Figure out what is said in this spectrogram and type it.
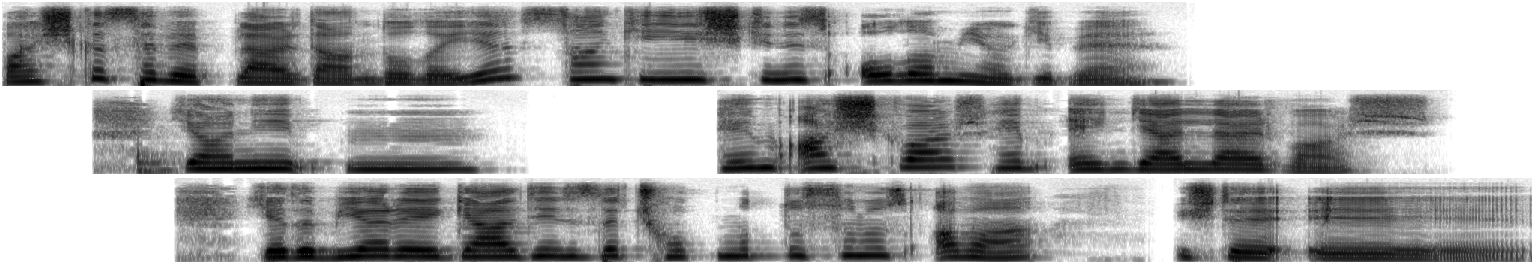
başka sebeplerden dolayı sanki ilişkiniz olamıyor gibi. Yani hem aşk var hem engeller var. Ya da bir araya geldiğinizde çok mutlusunuz ama işte eee,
